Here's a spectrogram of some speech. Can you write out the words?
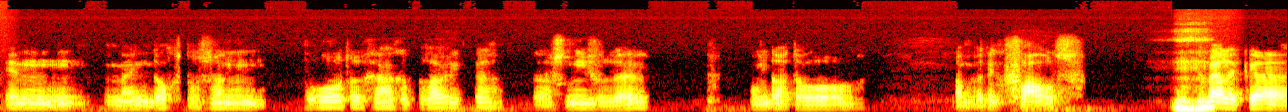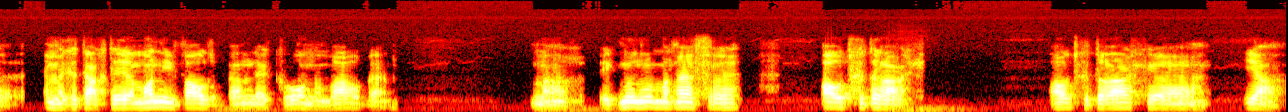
in mijn dochter zijn woorden ga gebruiken, dat is niet zo leuk om dat te horen. Dan ben ik vals. Mm-hmm. Terwijl ik uh, in mijn gedachten helemaal niet vals ben, dat ik gewoon normaal ben. Maar ik noem het maar even oud gedrag. Oud gedrag, uh, ja,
